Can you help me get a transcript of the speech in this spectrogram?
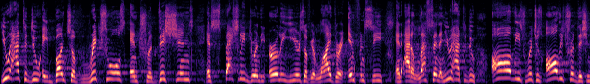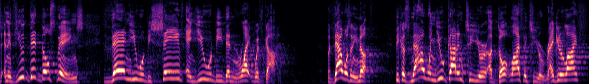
you had to do a bunch of rituals and traditions, especially during the early years of your life, during infancy and adolescence. And you had to do all these rituals, all these traditions. And if you did those things, then you would be saved and you would be then right with God. But that wasn't enough. Because now, when you got into your adult life, into your regular life,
